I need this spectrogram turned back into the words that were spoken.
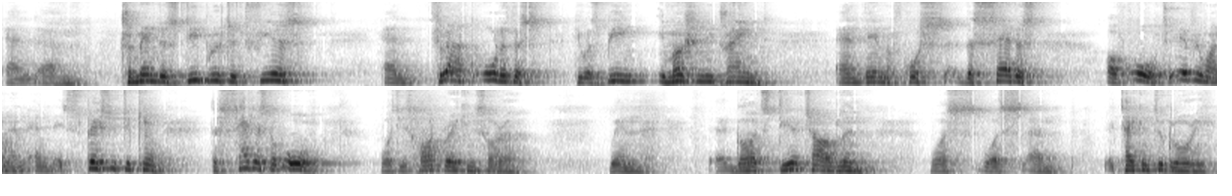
and um, tremendous deep rooted fears. And throughout all of this, he was being emotionally drained. And then, of course, the saddest of all to everyone, and, and especially to Ken, the saddest of all was his heartbreaking sorrow when God's dear child Lynn was, was um, taken to glory.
